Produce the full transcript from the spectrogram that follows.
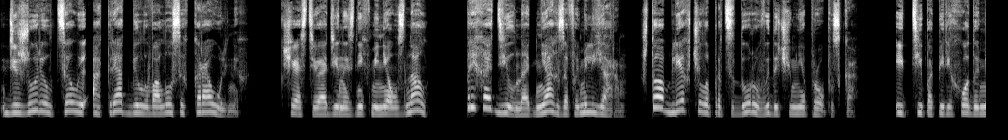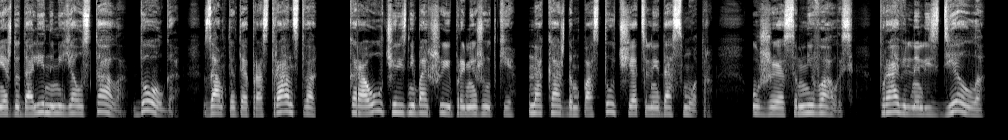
дежурил целый отряд беловолосых караульных. К счастью, один из них меня узнал, приходил на днях за фамильяром, что облегчило процедуру выдачи мне пропуска. Идти по переходу между долинами я устала, долго. Замкнутое пространство, караул через небольшие промежутки, на каждом посту тщательный досмотр. Уже сомневалась, правильно ли сделала,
